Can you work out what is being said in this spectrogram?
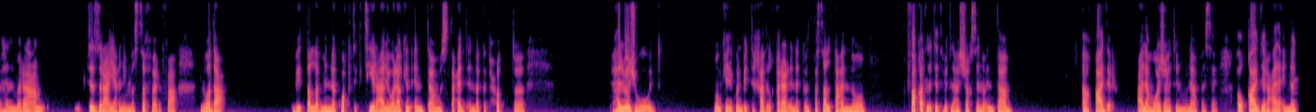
هالمرة عم تزرع يعني من الصفر فالوضع بيتطلب منك وقت كتير عالي ولكن أنت مستعد إنك تحط هالمجهود. ممكن يكون باتخاذ القرار إنك انفصلت عنه فقط لتثبت لهالشخص إنه أنت آه، قادر على مواجهة المنافسة أو قادر على إنك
